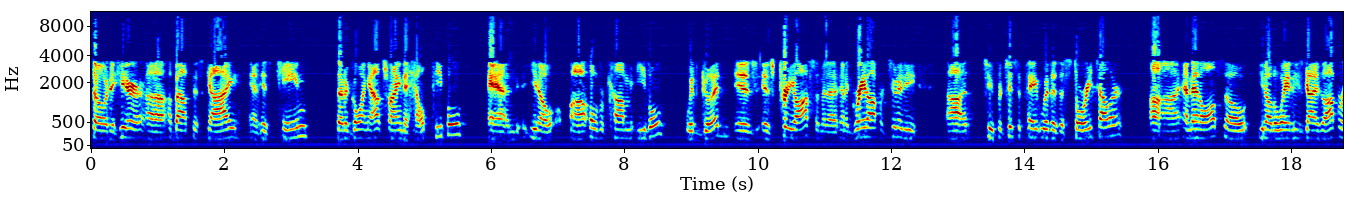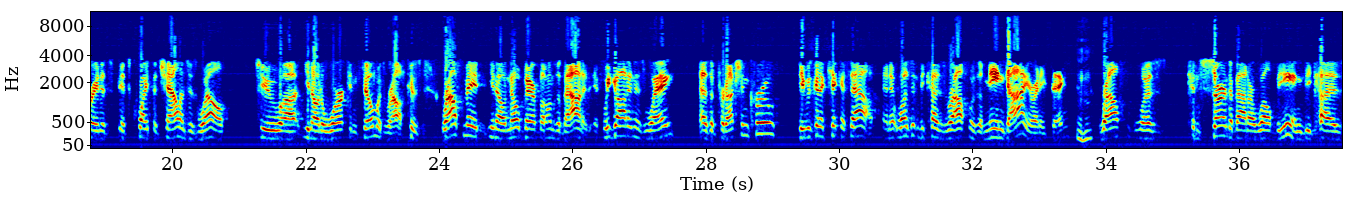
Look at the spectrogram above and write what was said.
So to hear uh, about this guy and his team that are going out trying to help people and you know uh, overcome evil with good is is pretty awesome and a, and a great opportunity uh, to participate with as a storyteller. Uh, and then also, you know, the way these guys operate, it's it's quite the challenge as well to uh, you know to work and film with Ralph because Ralph made you know no bare bones about it. If we got in his way as a production crew, he was going to kick us out, and it wasn't because Ralph was a mean guy or anything. Mm-hmm. Ralph was concerned about our well-being because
